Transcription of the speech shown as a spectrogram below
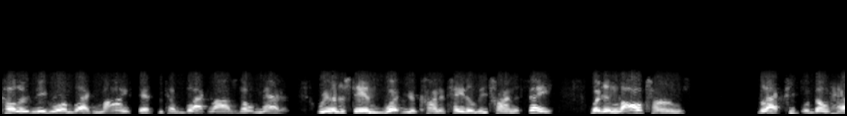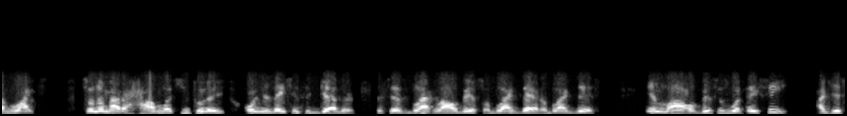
colored Negro and black mindsets because black lives don't matter. We understand what you're connotatively trying to say, but in law terms, black people don't have rights. So no matter how much you put a organization together that says black law this or black that or black this, in law this is what they see. I just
